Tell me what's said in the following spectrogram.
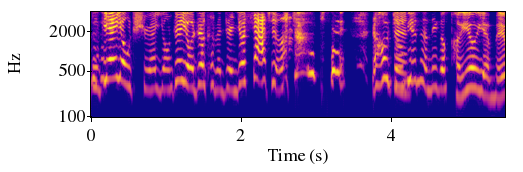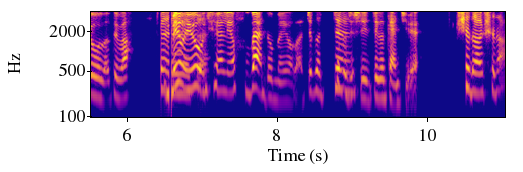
无边泳池泳着泳着可能人就下去了，对，然后周边的那个朋友也没有了，对吧？没有游泳圈，连浮板都没有了，这个这个就是这个感觉。是的，是的，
